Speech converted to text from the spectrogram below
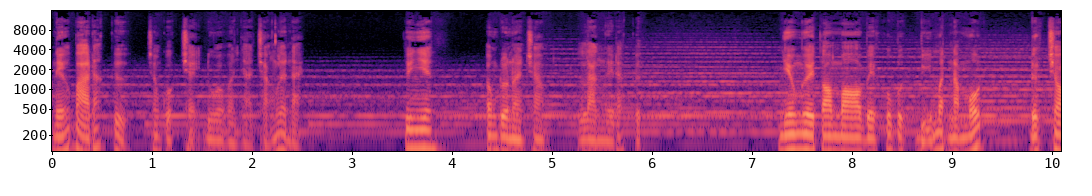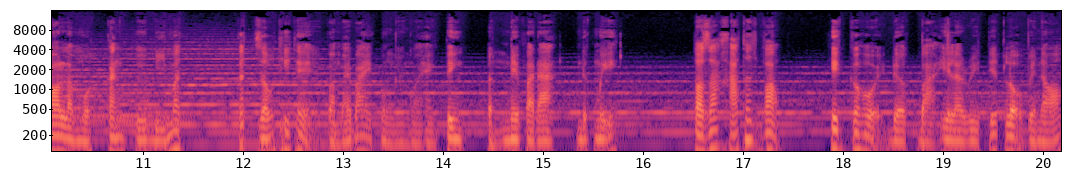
nếu bà đắc cử trong cuộc chạy đua vào Nhà Trắng lần này. Tuy nhiên, ông Donald Trump là người đắc cử. Nhiều người tò mò về khu vực bí mật 51 được cho là một căn cứ bí mật cất giấu thi thể và máy bay của người ngoài hành tinh ở Nevada, nước Mỹ. Tỏ ra khá thất vọng khi cơ hội được bà Hillary tiết lộ về nó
